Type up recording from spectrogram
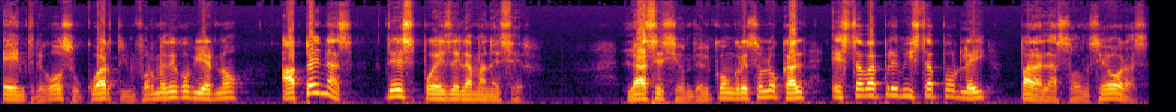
entregó su cuarto informe de gobierno apenas después del amanecer. La sesión del Congreso local estaba prevista por ley para las 11 horas,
